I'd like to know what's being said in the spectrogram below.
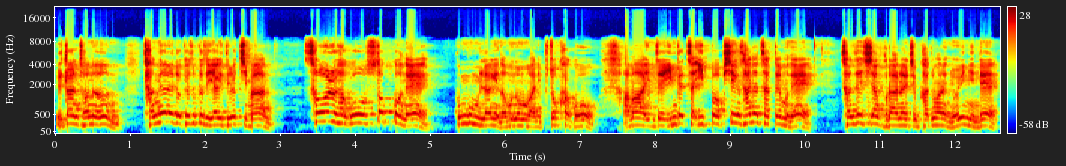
일단 저는 작년에도 계속해서 이야기 드렸지만 서울하고 수도권에 공급 물량이 너무너무 많이 부족하고 아마 이제 임대차 입법 시행 4년차 때문에 전세 시장 불안을 지금 가중하는 요인인데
